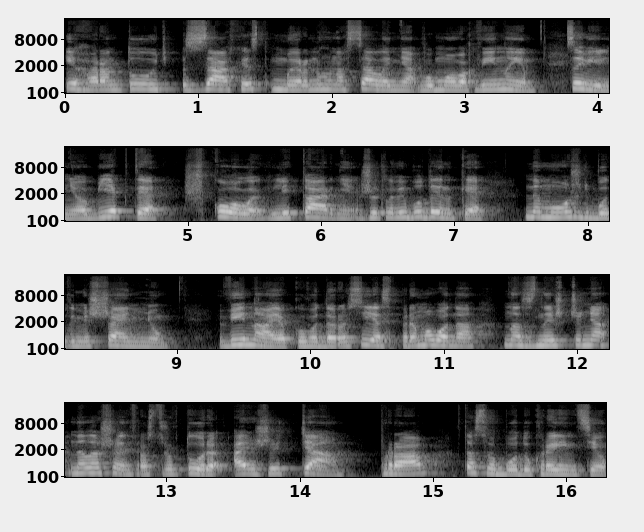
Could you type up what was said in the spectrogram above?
і гарантують захист мирного населення в умовах війни. Цивільні об'єкти, школи, лікарні, житлові будинки не можуть бути мішенню. Війна, яку веде Росія, спрямована на знищення не лише інфраструктури, а й життя, прав та свобод українців.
